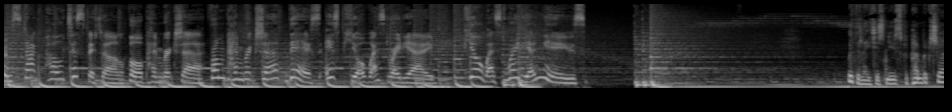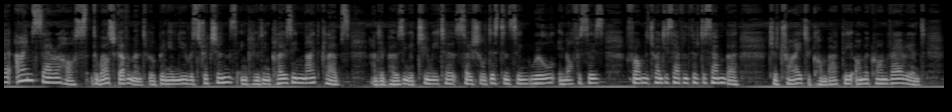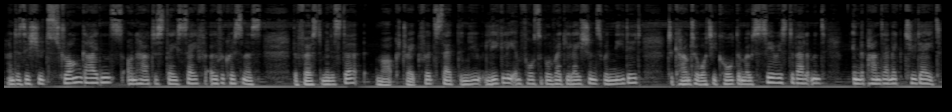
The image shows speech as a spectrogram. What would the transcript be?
From Stackpole to Spittal for Pembrokeshire. From Pembrokeshire, this is Pure West Radio. Pure West Radio News. With the latest news for Pembrokeshire, I'm Sarah Hoss. The Welsh Government will bring in new restrictions, including closing nightclubs and imposing a two metre social distancing rule in offices from the 27th of December to try to combat the Omicron variant and has issued strong guidance on how to stay safe over Christmas. The First Minister, Mark Drakeford, said the new legally enforceable regulations were needed to counter what he called the most serious development in the pandemic to date.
